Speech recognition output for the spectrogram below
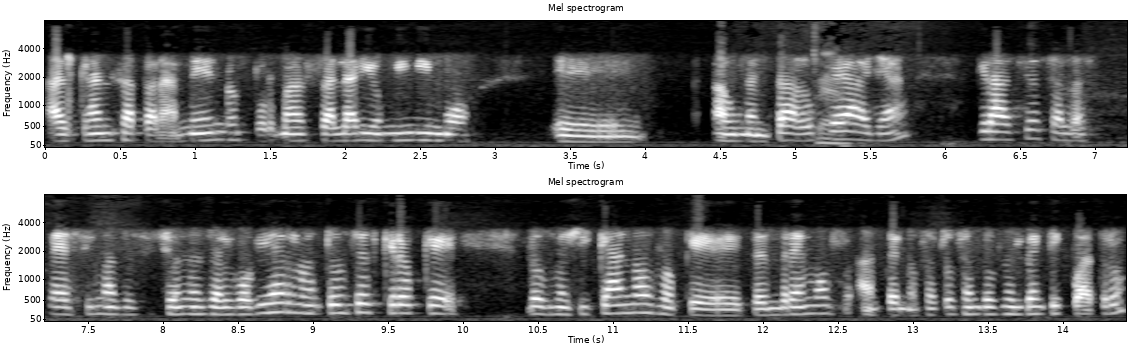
alcanza para menos por más salario mínimo eh, aumentado que haya, gracias a las pésimas decisiones del gobierno. Entonces creo que los mexicanos lo que tendremos ante nosotros en 2024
